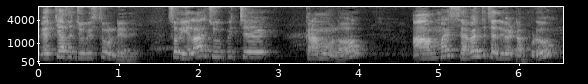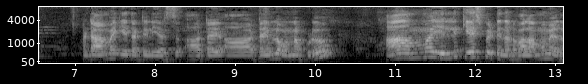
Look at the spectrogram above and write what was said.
వ్యత్యాసం చూపిస్తూ ఉండేది. సో ఇలా చూపించే క్రమంలో ఆ అమ్మాయి సెవెంత్ చదివేటప్పుడు అంటే ఆ అమ్మాయికి ఏ థర్టీన్ ఇయర్స్ ఆ టై ఆ టైంలో ఉన్నప్పుడు ఆ అమ్మాయి వెళ్ళి కేసు పెట్టిందంట వాళ్ళ అమ్మ మీద.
